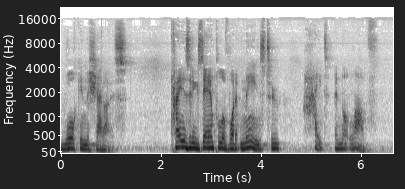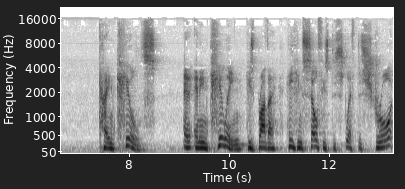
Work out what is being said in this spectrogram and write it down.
walk in the shadows. Cain is an example of what it means to hate and not love. Cain kills, and, and in killing his brother, he himself is just left distraught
